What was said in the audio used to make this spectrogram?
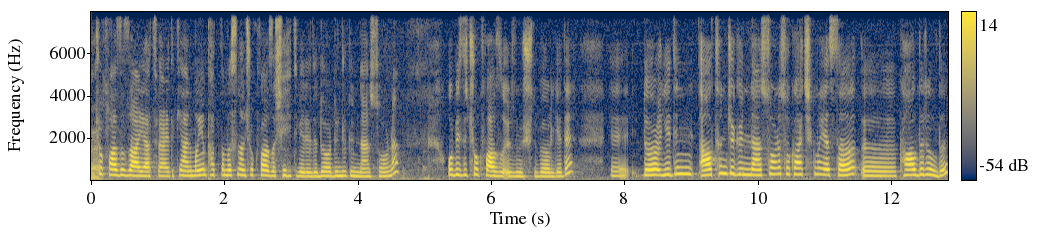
Evet. Çok fazla zayiat verdik. Yani mayın patlamasından çok fazla şehit verildi dördüncü günden sonra. O bizi çok fazla üzmüştü bölgede. E, 7. 6. günden sonra sokağa çıkma yasağı e, kaldırıldı.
